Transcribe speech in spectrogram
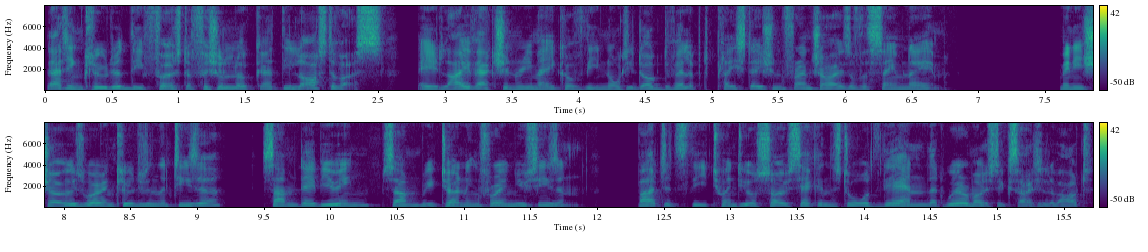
That included the first official look at The Last of Us, a live action remake of the Naughty Dog developed PlayStation franchise of the same name. Many shows were included in the teaser, some debuting, some returning for a new season, but it's the 20 or so seconds towards the end that we're most excited about.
